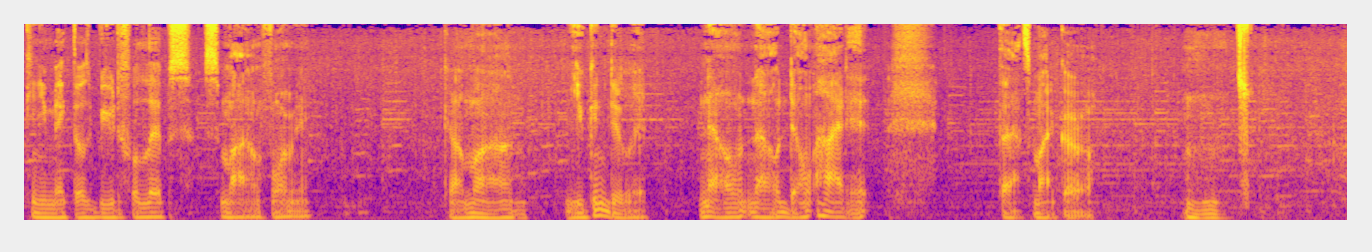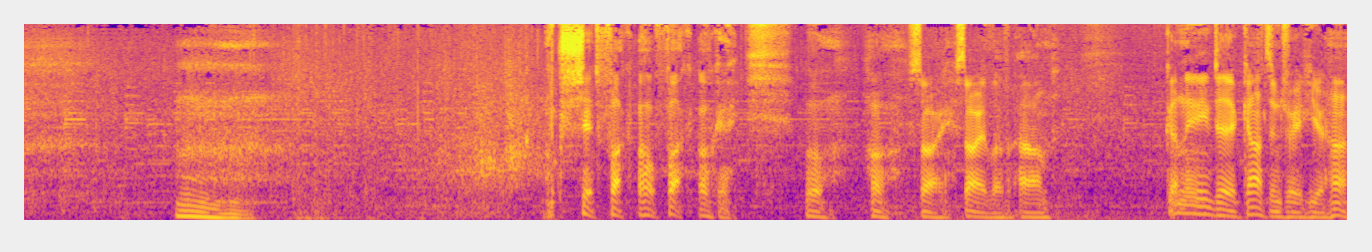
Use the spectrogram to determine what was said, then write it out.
can you make those beautiful lips smile for me? Come on, you can do it. No, no, don't hide it. That's my girl. Mm. Shit, fuck. Oh, fuck. Okay. Oh, oh, sorry. Sorry, love. Um, gonna need to concentrate here, huh?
